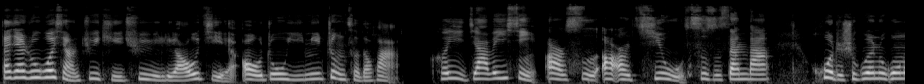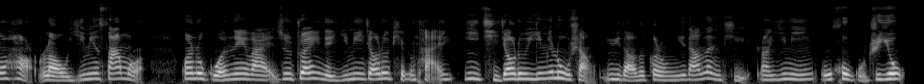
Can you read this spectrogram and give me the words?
大家如果想具体去了解澳洲移民政策的话，可以加微信二四二二七五四四三八，或者是关注公众号“老移民 summer”。关注国内外最专业的移民交流平台，一起交流移民路上遇到的各种疑难问题，让移民无后顾之忧。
